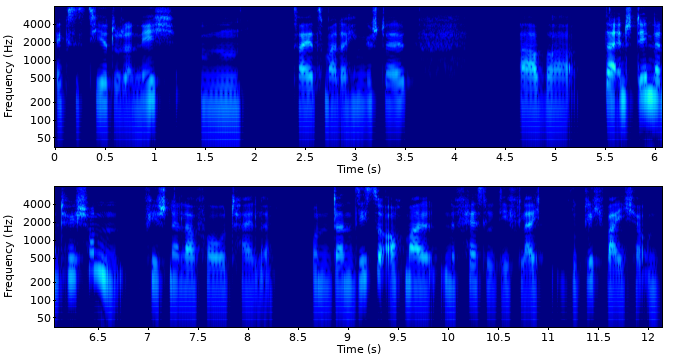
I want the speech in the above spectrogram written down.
existiert oder nicht, hm, sei jetzt mal dahingestellt. Aber da entstehen natürlich schon viel schneller Vorurteile. Und dann siehst du auch mal 'ne Fessel, die vielleicht wirklich weicher und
